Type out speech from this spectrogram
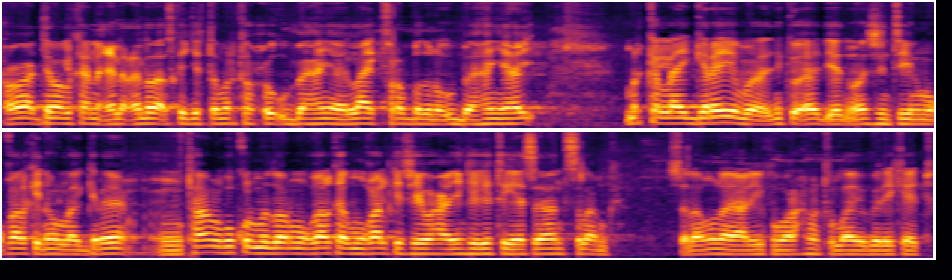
Xoogaa janalkan cilcilada iska jirta marka wuxuu u baahan yahay like fara badan u baahan yahay. Marka like gareeyaba idinkoo aad iyo aad maasantihiin muuqaalka inuu like gareeyo. Taan ku kulmi doono muuqaalka muuqaalkiisa waxaa idinkaga tegaysaa salaamka. Asalaamu calaykum waraxmatullaahi wabarakaatu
